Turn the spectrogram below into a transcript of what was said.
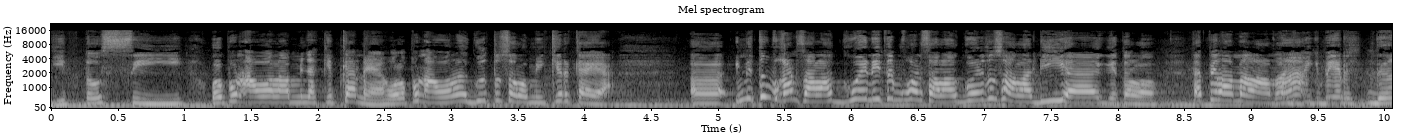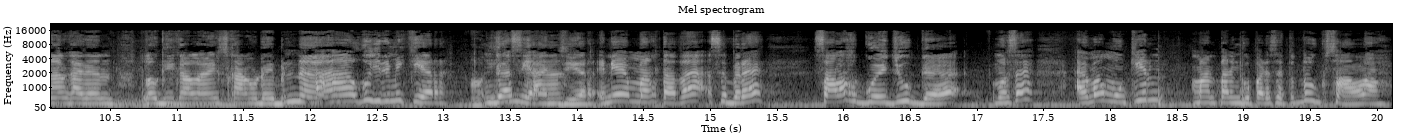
Gitu sih Walaupun awalnya menyakitkan ya Walaupun awalnya gue tuh selalu mikir kayak "Eh, Ini tuh bukan salah gue Ini tuh bukan salah gue Itu salah dia gitu loh Tapi lama-lama dipikir-pikir dengan keadaan logika lo yang sekarang udah bener. Ah, gue jadi mikir Oh, enggak sih iya. anjir ini emang tata sebenarnya salah gue juga. Maksudnya emang mungkin mantan gue pada saat itu tuh salah.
